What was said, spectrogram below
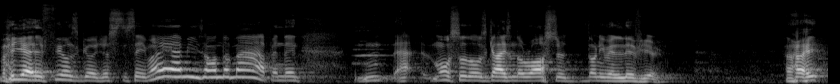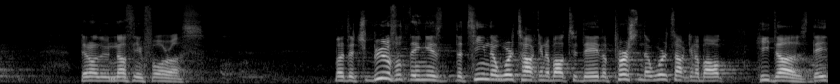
But yeah, it feels good just to say Miami's on the map and then most of those guys in the roster don't even live here. All right? They don't do nothing for us. But the beautiful thing is, the team that we're talking about today, the person that we're talking about, he does. They, uh,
